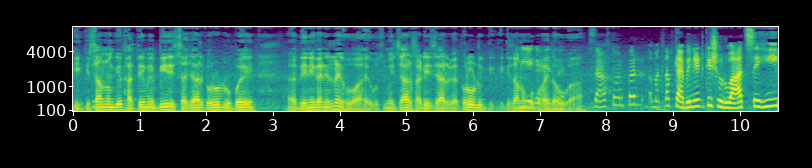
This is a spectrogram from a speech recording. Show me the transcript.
कि किसानों के खाते में बीस हज़ार करोड़ रुपए देने का निर्णय हुआ है। उसमें चार साढ़े चार करोड़ किसानों को फ़ायदा। होगा साफ़ तौर पर मतलब कैबिनेट की शुरुआत से ही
